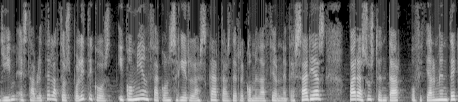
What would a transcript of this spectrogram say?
Jim establece lazos políticos y comienza a conseguir las cartas de recomendación necesarias para sustentar oficialmente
